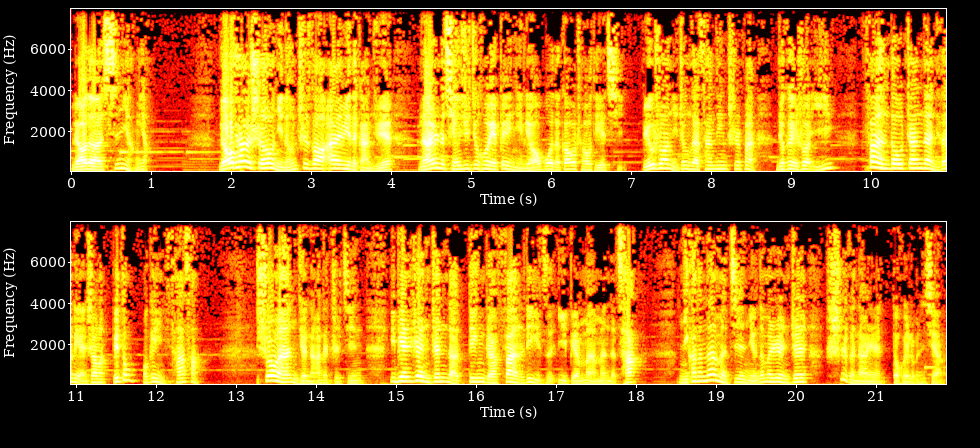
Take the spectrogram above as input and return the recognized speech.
聊得心痒痒。聊天的时候，你能制造暧昧的感觉，男人的情绪就会被你撩拨的高潮迭起。比如说，你正在餐厅吃饭，你就可以说：“咦，饭都粘在你的脸上了，别动，我给你擦擦。”说完，你就拿着纸巾，一边认真的盯着饭粒子，一边慢慢的擦。你看他那么近，你又那么认真，是个男人都会沦陷了。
